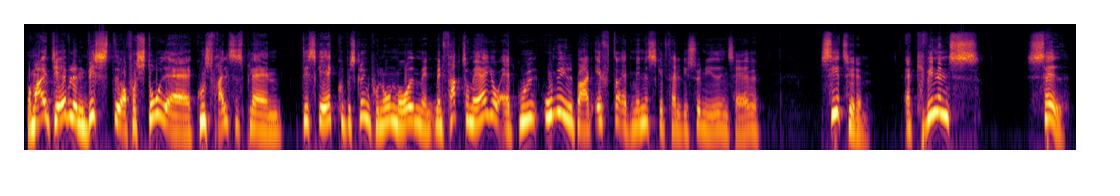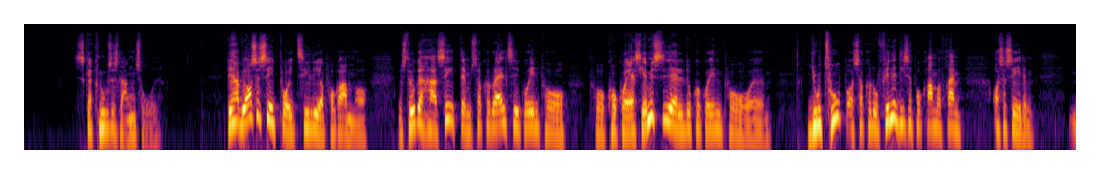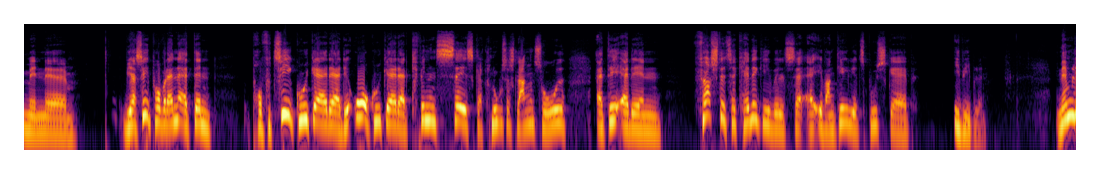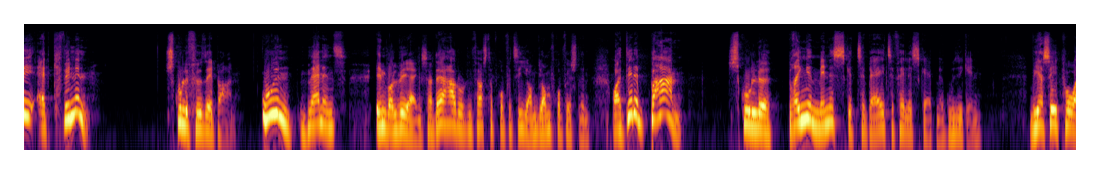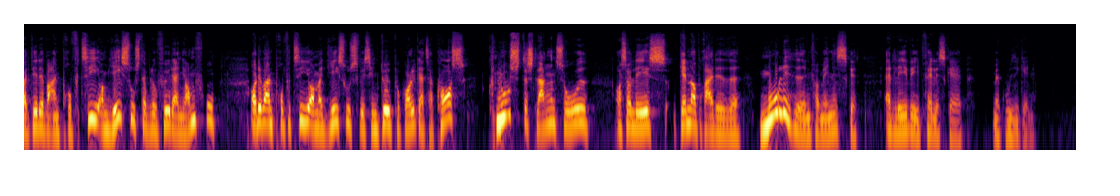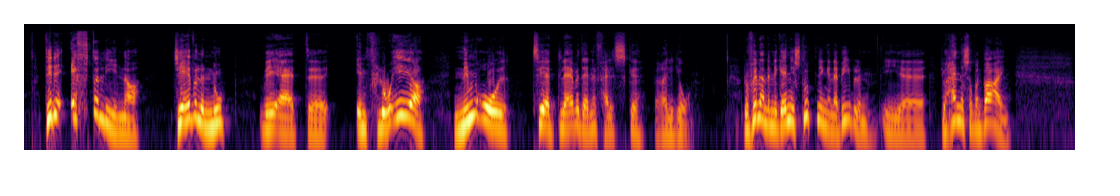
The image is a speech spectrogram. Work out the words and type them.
Hvor meget djævlen vidste og forstod af Guds frelsesplan, det skal jeg ikke kunne beskrive på nogen måde, men, men faktum er jo, at Gud umiddelbart efter, at mennesket faldt i synd i Edens have, siger til dem, at kvindens sæd skal knuse slangens hoved. Det har vi også set på i et tidligere program, og hvis du ikke har set dem, så kan du altid gå ind på, på KKR's hjemmeside, eller du kan gå ind på øh, YouTube, og så kan du finde disse programmer frem, og så se dem. Men øh, vi har set på, hvordan at den profeti Gud gav det, at det ord Gud gav det, at kvindens sæd skal knuse slangens hoved, at det er den første tilkendegivelse af evangeliets budskab i Bibelen. Nemlig, at kvinden skulle føde et barn, uden mandens involvering. Så der har du den første profeti om jomfrufødslen. Og at dette barn skulle bringe mennesket tilbage til fællesskab med Gud igen. Vi har set på, at dette var en profeti om Jesus, der blev født af en jomfru, og det var en profeti om, at Jesus ved sin død på Golgata Kors knuste slangens hoved, og så læs genoprettede muligheden for mennesket at leve i et fællesskab med Gud igen. Det, det efterligner djævelen nu ved at øh, influere Nimrod til at lave denne falske religion. Du finder den igen i slutningen af Bibelen, i øh, Johannes åbenbaring,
